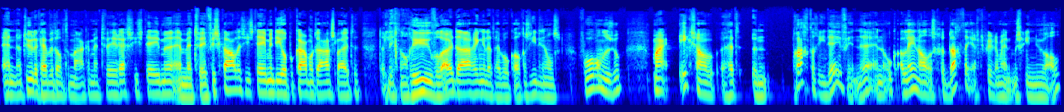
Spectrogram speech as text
En natuurlijk hebben we dan te maken met twee rechtssystemen en met twee fiscale systemen die op elkaar moeten aansluiten. Dat ligt nog heel veel uitdagingen, dat hebben we ook al gezien in ons vooronderzoek. Maar ik zou het een prachtig idee vinden, en ook alleen al als gedachte-experiment misschien nu al,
